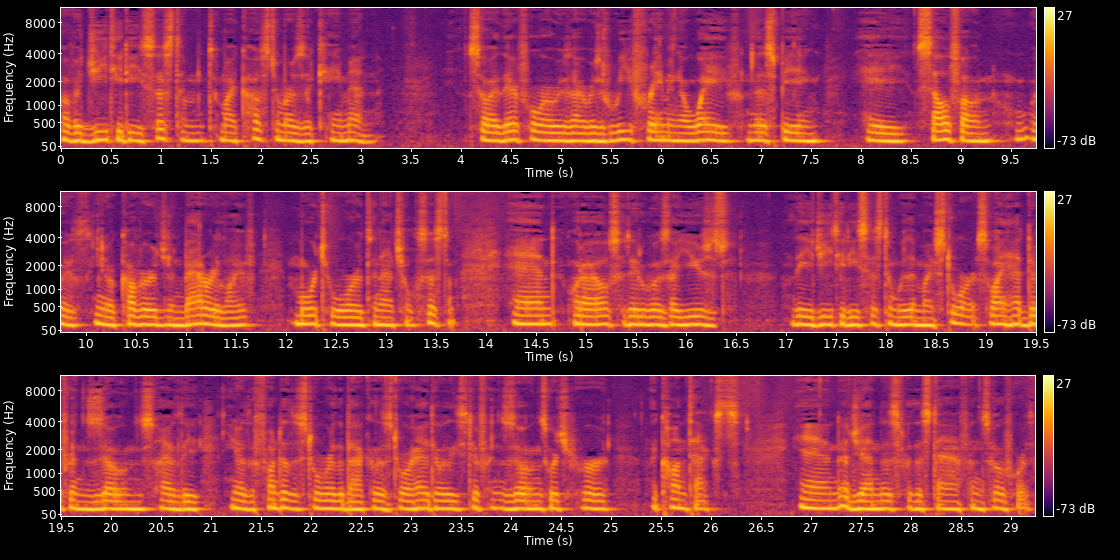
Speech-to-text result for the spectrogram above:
of a GTD system to my customers that came in. So I therefore was I was reframing away from this being a cell phone with you know coverage and battery life more towards an actual system. And what I also did was I used the GTD system within my store. So I had different zones. I had the you know the front of the store, the back of the store. I had all these different zones, which were the contexts and agendas for the staff and so forth.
